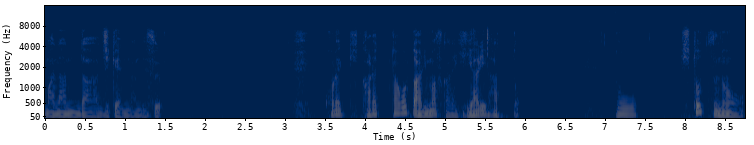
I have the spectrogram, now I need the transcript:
学んだ事件なんです。これ聞かれたことありますかね？ヒヤリハット。と、一つの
